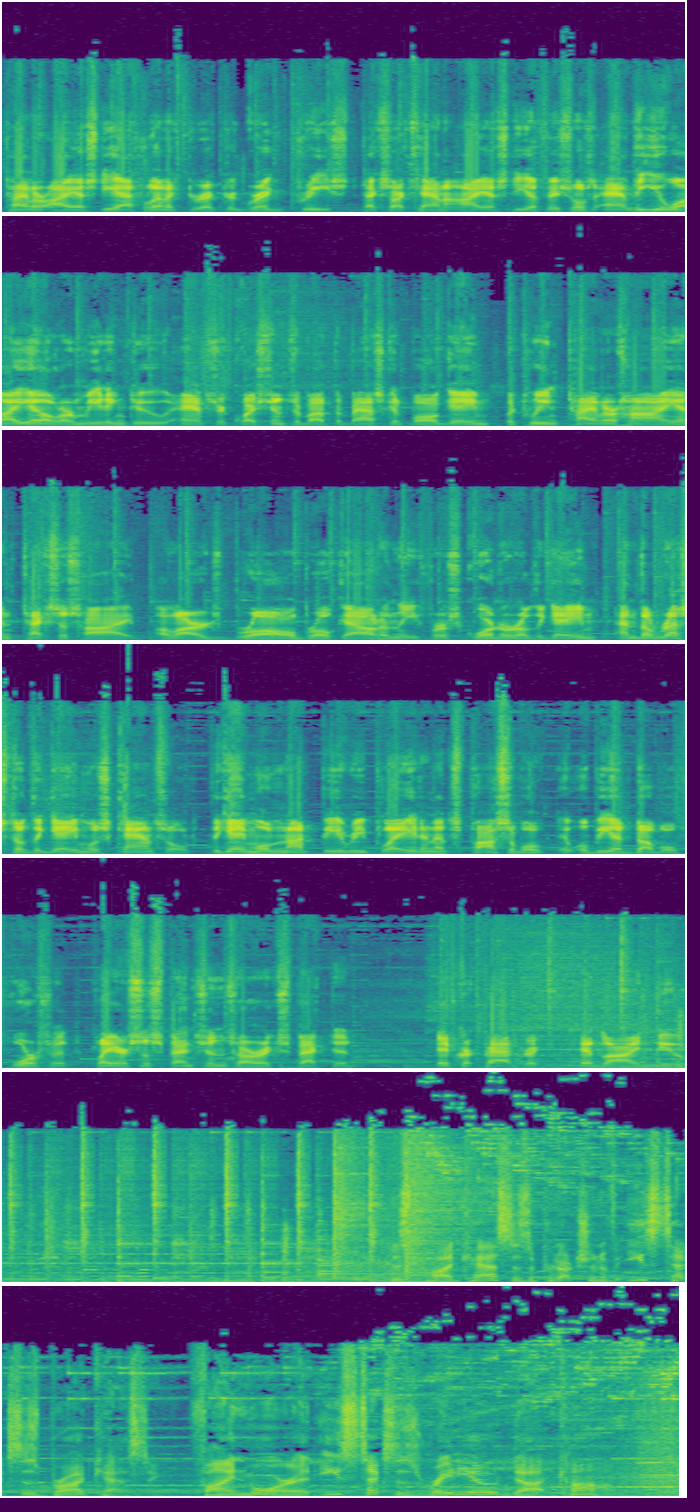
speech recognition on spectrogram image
Tyler ISD Athletic Director Greg Priest, Texarkana ISD officials, and the UIL are meeting to answer questions about the basketball game between Tyler High and Texas High. A large brawl broke out in the first quarter of the game, and the rest of the game was canceled. The game will not be replayed, and it's possible it will be a double forfeit. Player suspensions are expected. Dave Kirkpatrick, Headline News. This podcast is a production of East Texas Broadcasting. Find more at easttexasradio.com.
